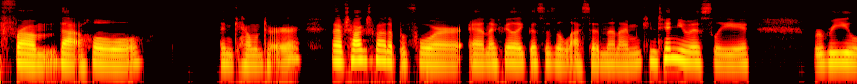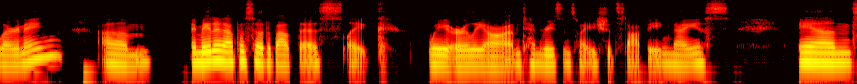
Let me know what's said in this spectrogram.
from that whole encounter. And I've talked about it before, and I feel like this is a lesson that I'm continuously relearning. Um, I made an episode about this like way early on 10 reasons why you should stop being nice. And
